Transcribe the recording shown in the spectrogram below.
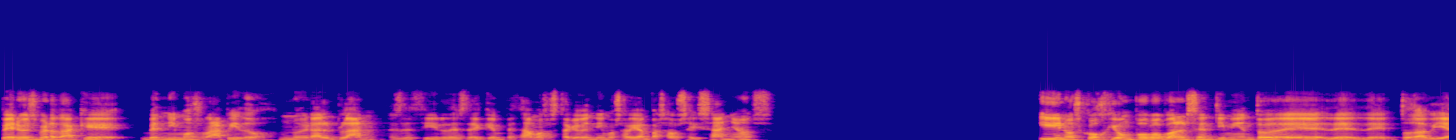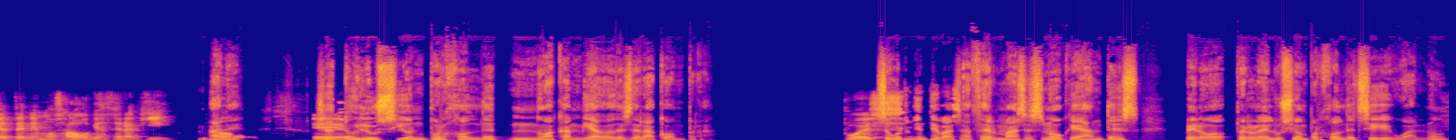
pero es verdad que vendimos rápido, no era el plan. Es decir, desde que empezamos hasta que vendimos habían pasado seis años. Y nos cogió un poco con el sentimiento de, todavía tenemos algo que hacer aquí. O sea, tu eh, ilusión por Holded no ha cambiado desde la compra. Pues. Seguramente vas a hacer más Snow que antes, pero, pero la ilusión por Holded sigue igual, ¿no?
